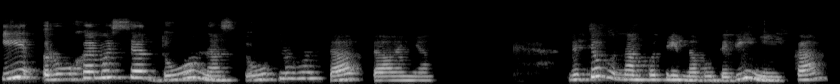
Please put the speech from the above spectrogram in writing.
і рухаємося до наступного завдання. Для цього нам потрібна буде лінійка,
